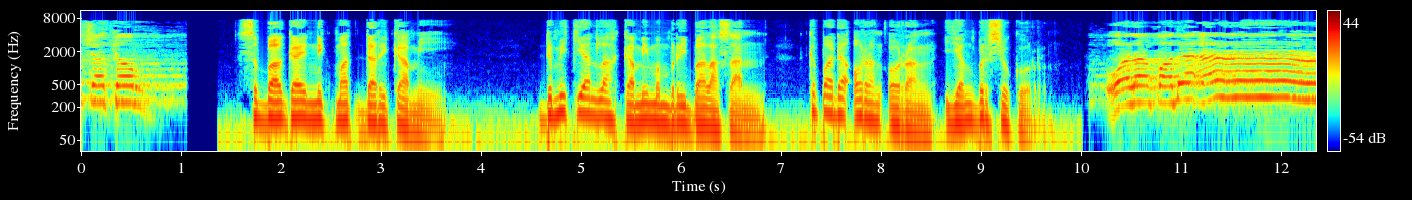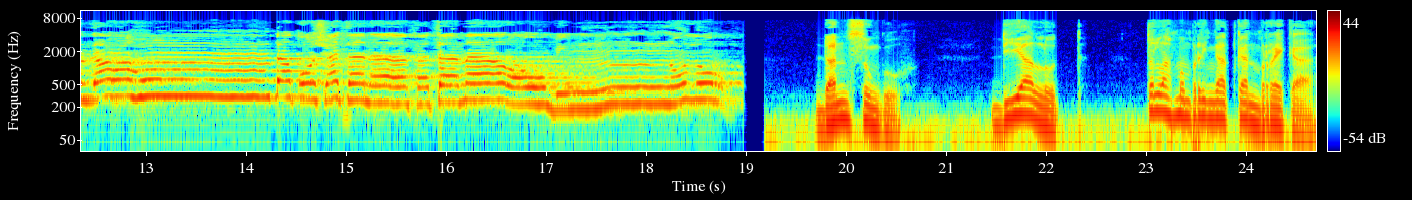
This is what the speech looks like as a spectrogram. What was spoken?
شكر Sebagai nikmat dari kami, demikianlah kami memberi balasan kepada orang-orang yang bersyukur. ولقد أنذرهم بطشتنا فتماروا بالنذر Dan sungguh, dia Lut telah memperingatkan mereka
